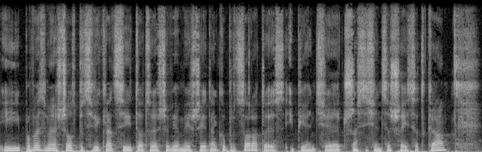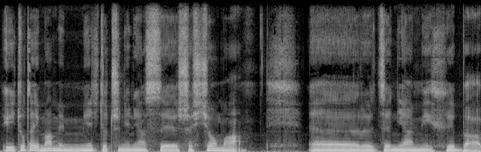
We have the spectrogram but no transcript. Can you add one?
I powiedzmy jeszcze o specyfikacji, to co jeszcze wiemy, jeszcze jednego procesora, to jest i5 13600K i tutaj mamy mieć do czynienia z sześcioma e, rdzeniami chyba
